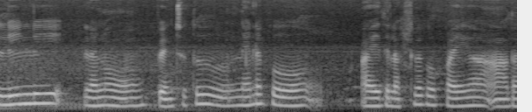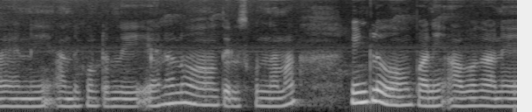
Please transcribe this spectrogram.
లిల్లీలను పెంచుతూ నెలకు ఐదు లక్షలకు పైగా ఆదాయాన్ని అందుకుంటుంది. ఎలానో తెలుసుకుందామా? ఇంట్లో పని అవ్వగానే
